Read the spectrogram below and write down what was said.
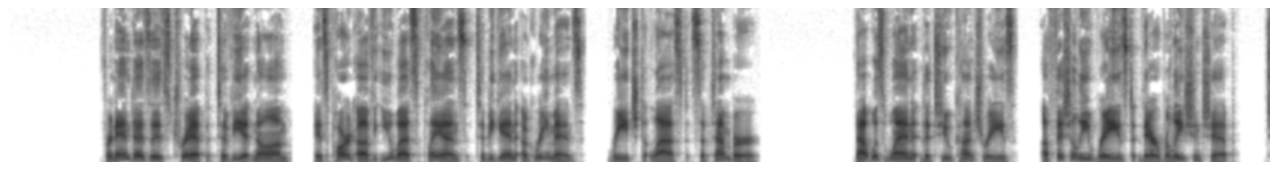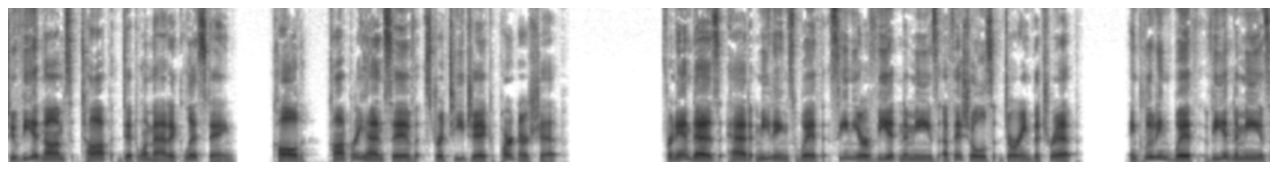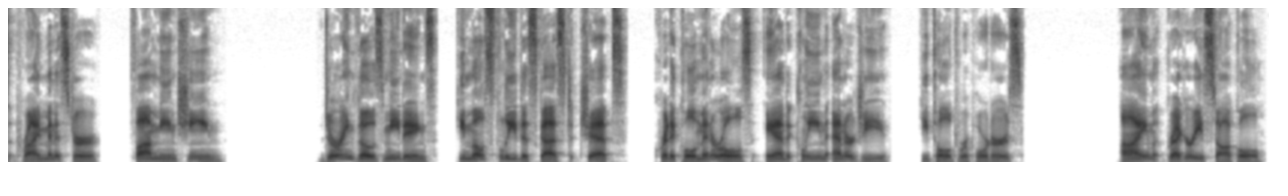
Fernandez's trip to Vietnam is part of U.S. plans to begin agreements reached last September. That was when the two countries officially raised their relationship to Vietnam's top diplomatic listing, called Comprehensive Strategic Partnership. Fernandez had meetings with senior Vietnamese officials during the trip, including with Vietnamese Prime Minister Pham Minh Chinh. During those meetings, he mostly discussed chips, critical minerals, and clean energy, he told reporters. I'm Gregory Stachel.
